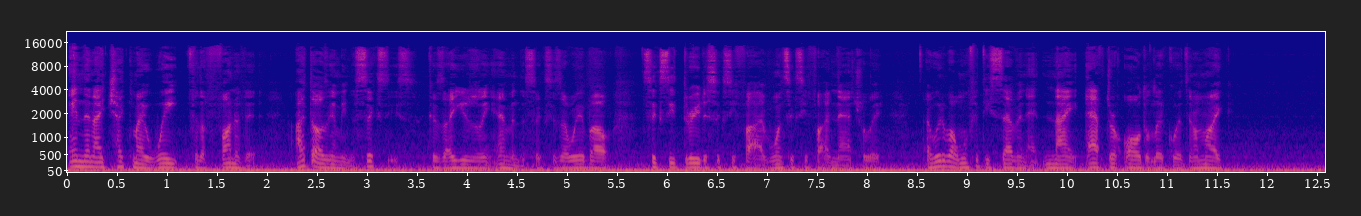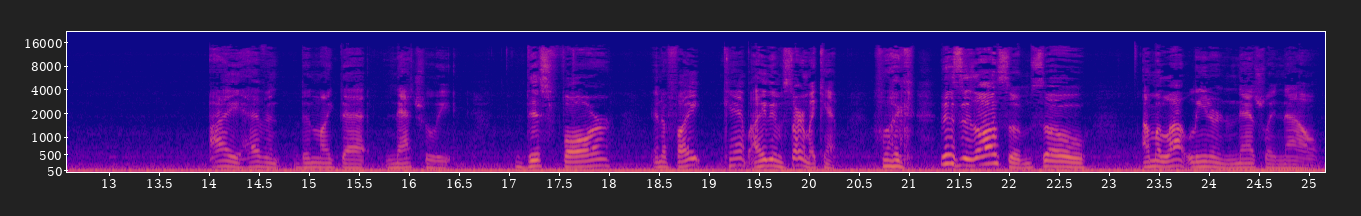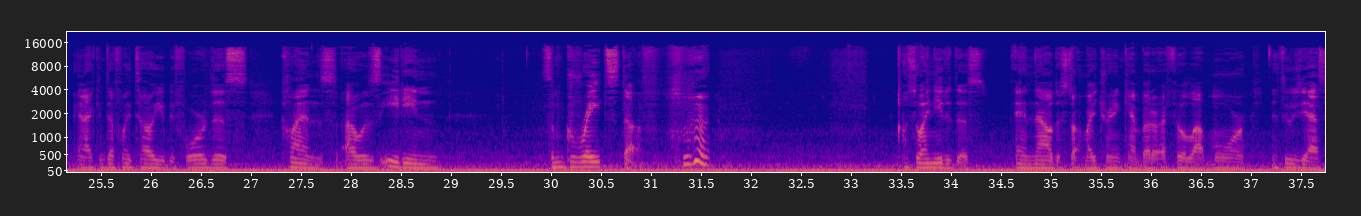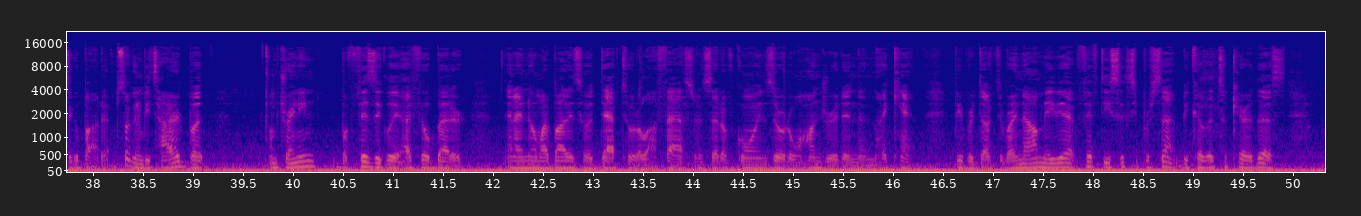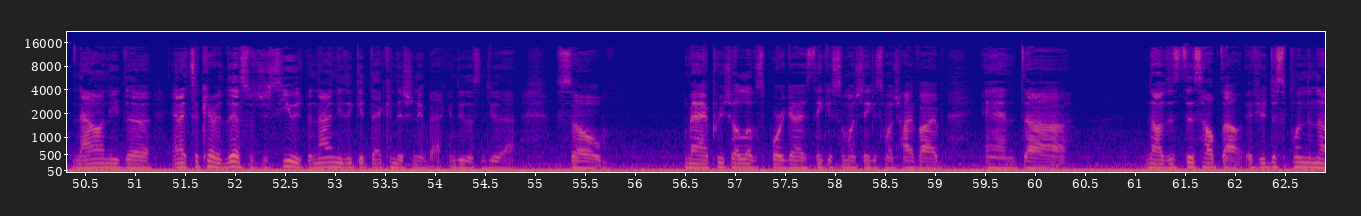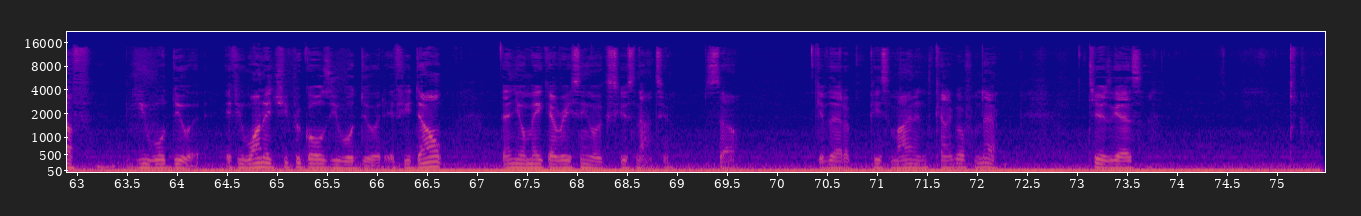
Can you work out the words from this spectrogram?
And then I checked my weight for the fun of it. I thought I was going to be in the 60s because I usually am in the 60s. I weigh about 63 to 65, 165 naturally. I weighed about 157 at night after all the liquids. And I'm like, I haven't been like that naturally this far in a fight camp. I haven't even started my camp. Like, this is awesome. So, I'm a lot leaner naturally now. And I can definitely tell you before this cleanse, I was eating some great stuff. so, I needed this and now to start my training camp better, I feel a lot more enthusiastic about it. I'm still gonna be tired, but I'm training, but physically I feel better. And I know my body's gonna adapt to it a lot faster instead of going zero to 100 and then I can't be productive. Right now, maybe at 50, 60% because I took care of this. Now I need to, and I took care of this, which is huge, but now I need to get that conditioning back and do this and do that. So, man, I appreciate all the love support, guys. Thank you so much. Thank you so much, Hi-Vibe. And, uh, no, this, this helped out. If you're disciplined enough, you will do it. If you want to achieve your goals, you will do it. If you don't, then you'll make every single excuse not to. So give that a peace of mind and kind of go from there. Cheers, guys.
